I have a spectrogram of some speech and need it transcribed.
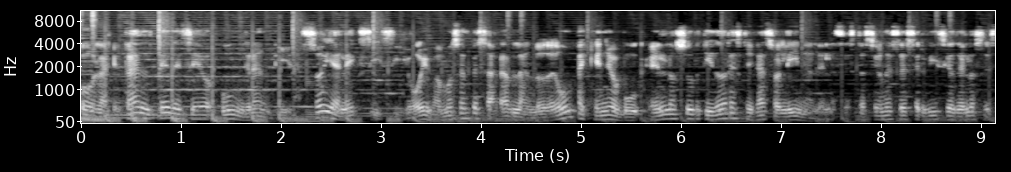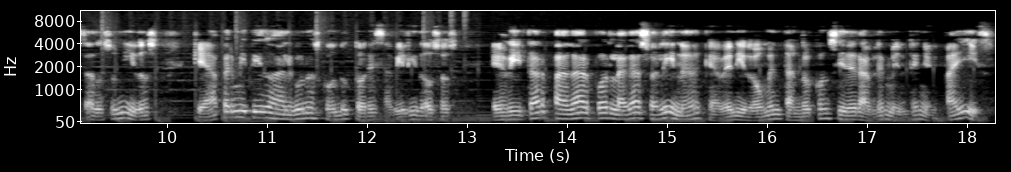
Hola, ¿qué tal? Te deseo un gran día. Soy Alexis y hoy vamos a empezar hablando de un pequeño bug en los surtidores de gasolina de las estaciones de servicio de los Estados Unidos que ha permitido a algunos conductores habilidosos evitar pagar por la gasolina que ha venido aumentando considerablemente en el país.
